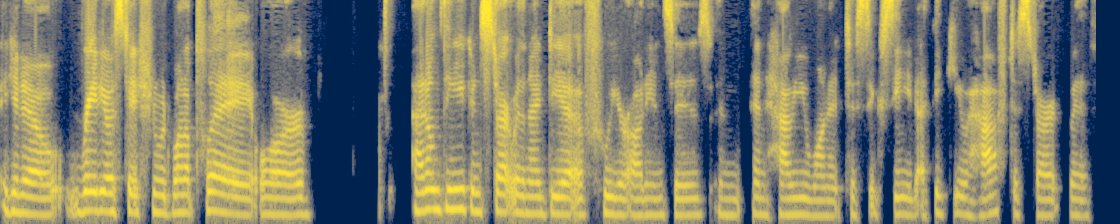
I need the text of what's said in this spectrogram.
you know, radio station would want to play, or I don't think you can start with an idea of who your audience is and, and how you want it to succeed. I think you have to start with,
